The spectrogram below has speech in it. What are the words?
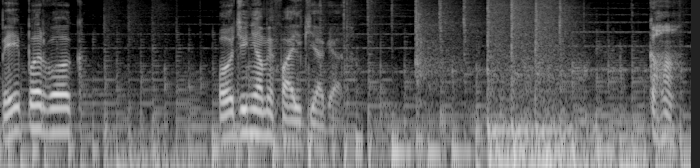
पेपर वर्क वर्जीनिया में फ़ाइल किया गया था। कहाँ?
